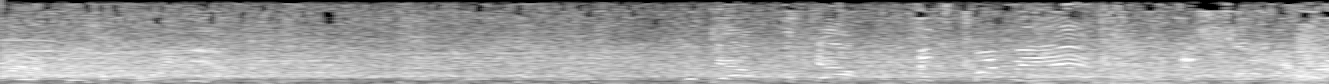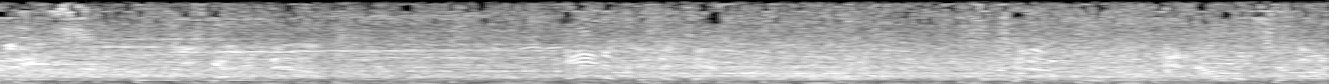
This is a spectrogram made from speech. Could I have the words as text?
trying to prove a point here. Look out, look out. This could be it. Destroy your face. She's got it now. And a pin attempt. Two. And how they survive.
